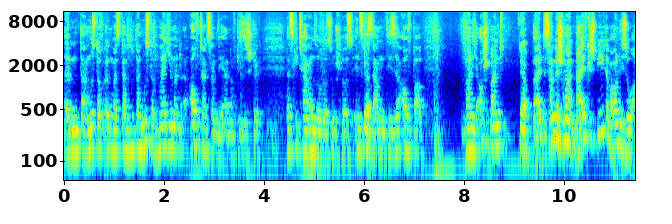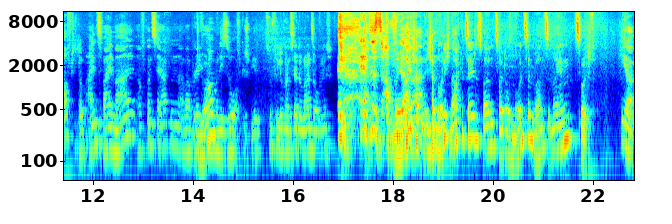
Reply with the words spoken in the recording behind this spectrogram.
ähm, da muss doch irgendwas, da, da muss doch mal jemand aufmerksam werden auf dieses Stück. Das Gitarrensolo zum Schluss, insgesamt, ja. dieser Aufbau, fand ich auch spannend. Ja. Weil das haben wir schon mal live gespielt, aber auch nicht so oft. Ich glaube ein, zwei Mal auf Konzerten, aber Break ja. haben wir nicht so oft gespielt. So viele Konzerte waren es auch nicht. das ist auch naja, ich habe hab neulich nachgezählt, es waren 2019 waren es immerhin zwölf. Ja,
